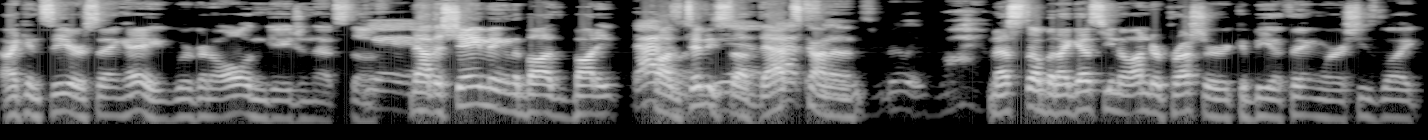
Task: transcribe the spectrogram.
I can see her saying, "Hey, we're going to all engage in that stuff." Yeah. Now the shaming, the bo- body That positivity one, stuff—that's that kind of really messed up. But I guess you know, under pressure, it could be a thing where she's like,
